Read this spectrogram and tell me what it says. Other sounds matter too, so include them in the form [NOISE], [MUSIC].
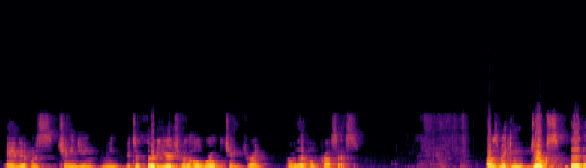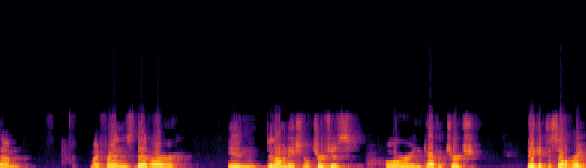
And it was changing. I mean, it took 30 years for the whole world to change, right? Over that whole process. I was making jokes that um, my friends that are in denominational churches or in the Catholic Church, they get to celebrate.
